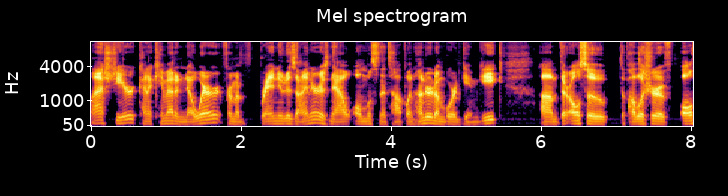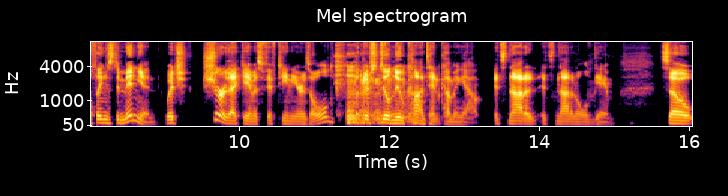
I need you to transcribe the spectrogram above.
last year, kind of came out of nowhere from a brand new designer, is now almost in the top 100 on Board Game Geek. Um, they're also the publisher of All Things Dominion, which, sure, that game is 15 years old, but there's still new content coming out. It's not a it's not an old game. So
